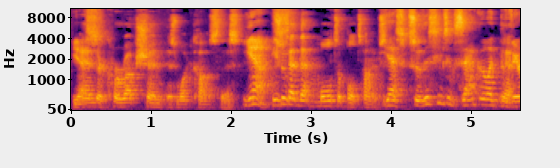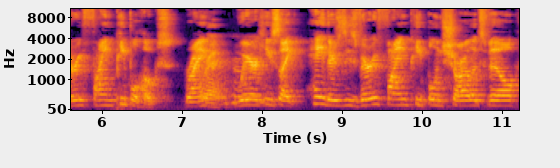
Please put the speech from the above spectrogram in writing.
yes, and their corruption is what caused this. yeah. He so, said that multiple times. yes. So this seems exactly like the Yeah. very fine people hoax, right? Right. Mm-hmm. Where he's like, "Hey, there's these very fine people in Charlottesville.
